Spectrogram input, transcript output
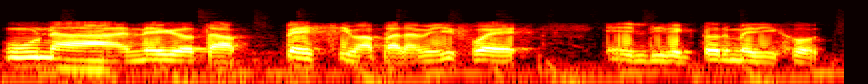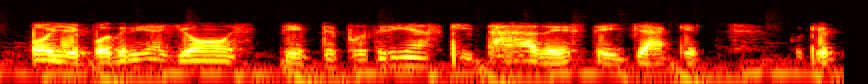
una anécdota pésima para mí fue el director me dijo, oye, ¿podría yo, este, te podrías quitar de este jacket? Porque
